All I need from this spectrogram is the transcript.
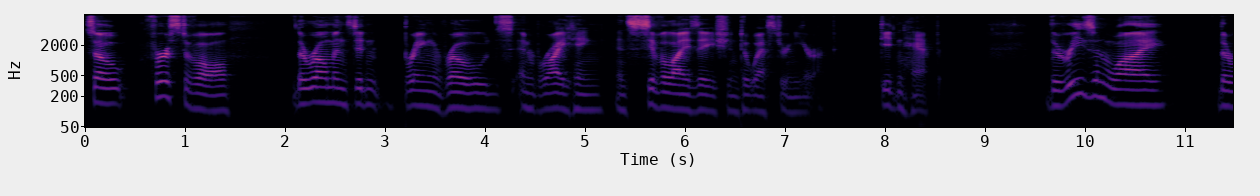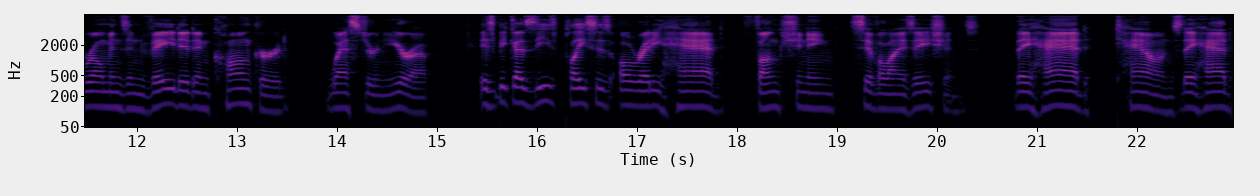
So, first of all, the Romans didn't bring roads and writing and civilization to Western Europe. Didn't happen. The reason why the Romans invaded and conquered Western Europe is because these places already had functioning civilizations. They had towns, they had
